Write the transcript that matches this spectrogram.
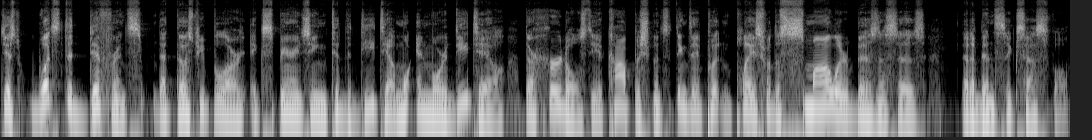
just what's the difference that those people are experiencing to the detail more in more detail the hurdles the accomplishments the things they put in place for the smaller businesses that have been successful.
